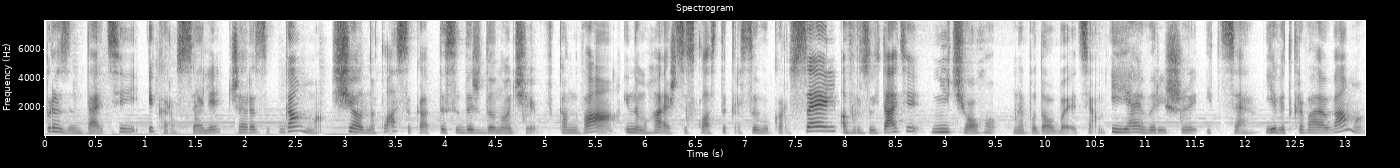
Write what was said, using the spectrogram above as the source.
презентації і каруселі через гамма. Ще одна класика: ти сидиш до ночі в канва і намагаєшся скласти красиву карусель, а в результаті нічого не подобається. І я вирішую і це. Я відкриваю гамма,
